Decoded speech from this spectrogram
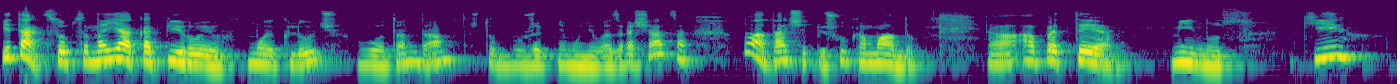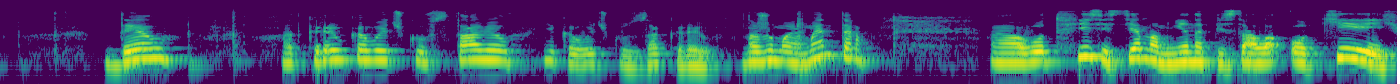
Итак, собственно, я копирую мой ключ, вот он, да, чтобы уже к нему не возвращаться. Ну, а дальше пишу команду apt минус key del, открыл кавычку, вставил и кавычку закрыл. Нажимаем Enter. А, вот и система мне написала окей,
